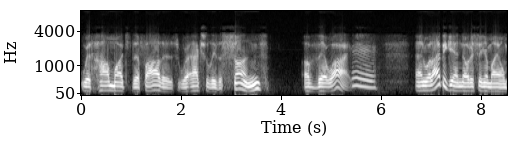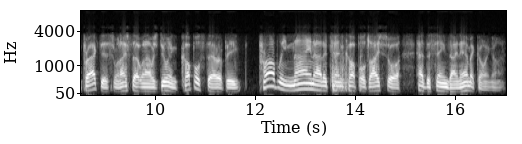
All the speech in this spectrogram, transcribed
with how much the fathers were actually the sons of their wives. Hmm. And what I began noticing in my own practice when I start when I was doing couples therapy, probably nine out of ten couples I saw had the same dynamic going on,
